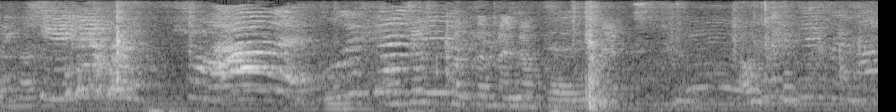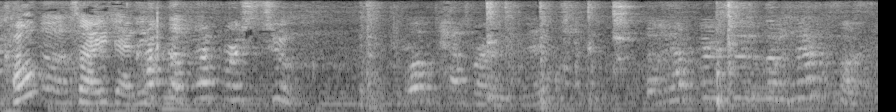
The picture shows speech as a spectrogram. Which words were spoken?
Uh-huh. We'll just put them in a bowl next to Okay. Cut, the, sorry, Daddy. cut the peppers, too. What peppers, bitch? The peppers in the damn sausage.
